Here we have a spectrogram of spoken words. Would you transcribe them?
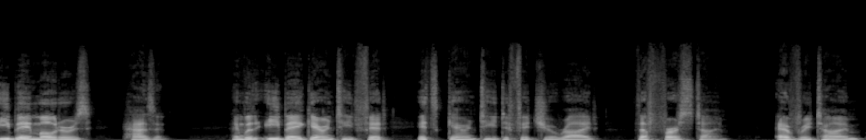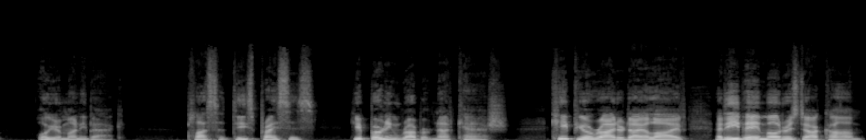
eBay Motors has it. And with eBay Guaranteed Fit, it's guaranteed to fit your ride the first time, every time, or your money back. Plus, at these prices, you're burning rubber, not cash. Keep your ride or die alive at ebaymotors.com.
